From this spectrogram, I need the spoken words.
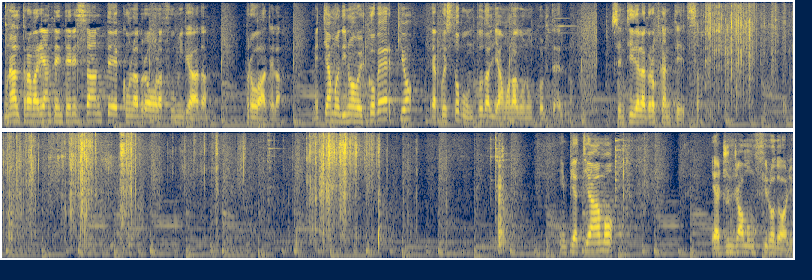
Un'altra variante interessante è con la provola affumicata. Provatela. Mettiamo di nuovo il coperchio e a questo punto tagliamola con un coltello. Sentite la croccantezza. Impiattiamo e aggiungiamo un filo d'olio.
